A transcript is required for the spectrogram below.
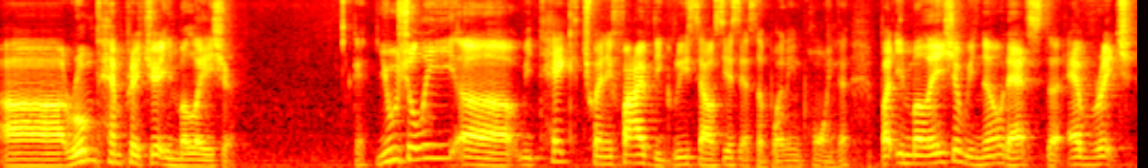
uh, room temperature in malaysia. Okay? Usually uh, we take 25 degrees celsius as a boiling point but in malaysia we know that's the average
